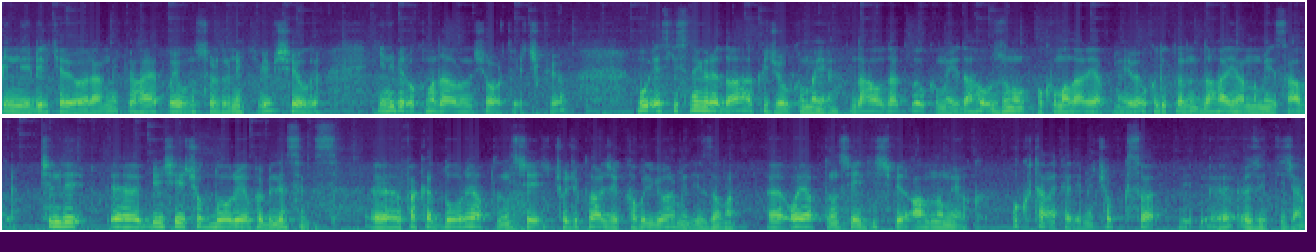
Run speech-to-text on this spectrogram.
binmeyi bir kere öğrenmek ve hayat boyu bunu sürdürmek gibi bir şey oluyor. Yeni bir okuma davranışı ortaya çıkıyor. Bu eskisine göre daha akıcı okumayı, daha odaklı okumayı, daha uzun okumalar yapmayı ve okuduklarını daha iyi anlamayı sağlıyor. Şimdi e, bir şeyi çok doğru yapabilirsiniz. E, fakat doğru yaptığınız şey çocuklarca kabul görmediği zaman e, o yaptığınız şeyin hiçbir anlamı yok. Okutan Akademi, çok kısa bir, e, özetleyeceğim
